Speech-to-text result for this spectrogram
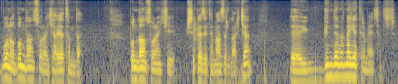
Bunu bundan sonraki hayatımda, bundan sonraki işte gazetemi hazırlarken e, gündemime getirmeye çalışacağım.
